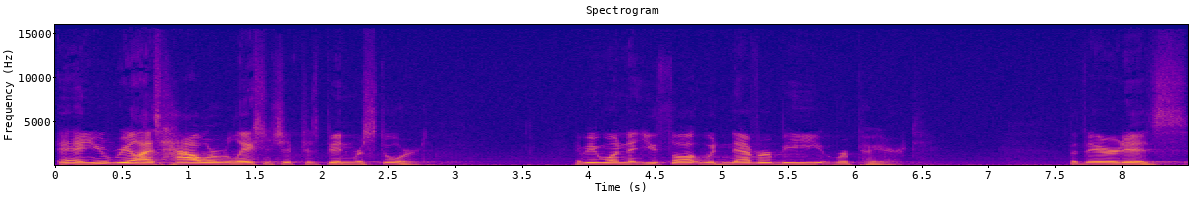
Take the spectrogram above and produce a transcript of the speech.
and you realize how a relationship has been restored. Maybe one that you thought would never be repaired. But there it is,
